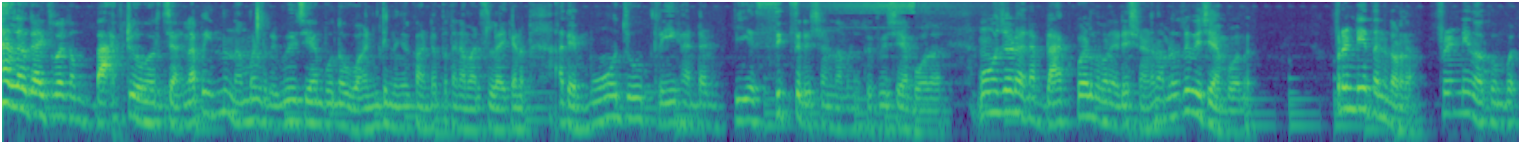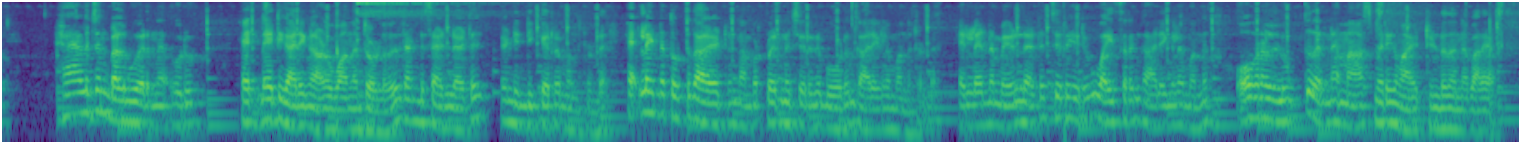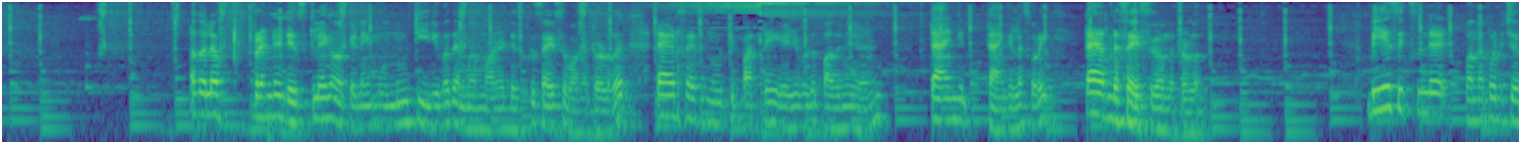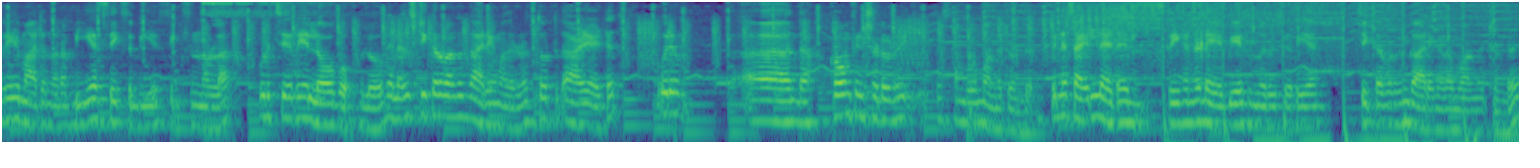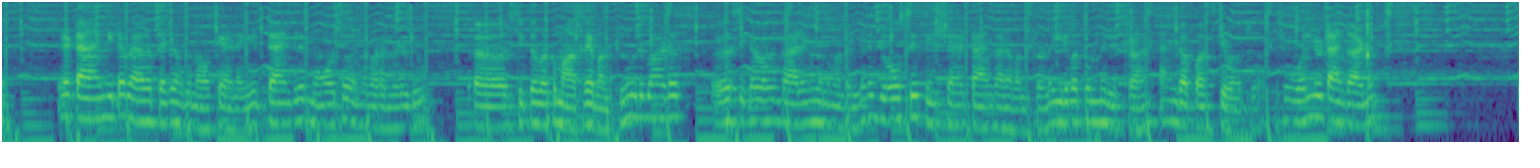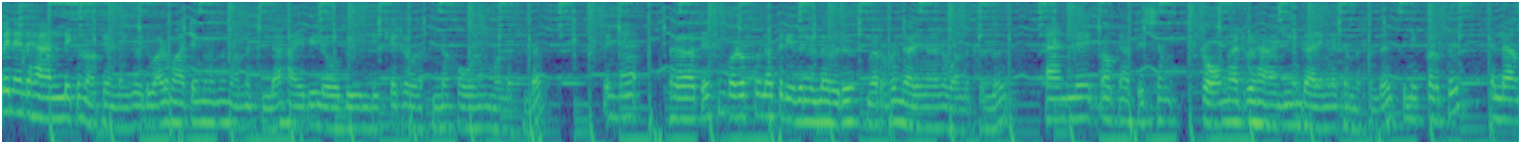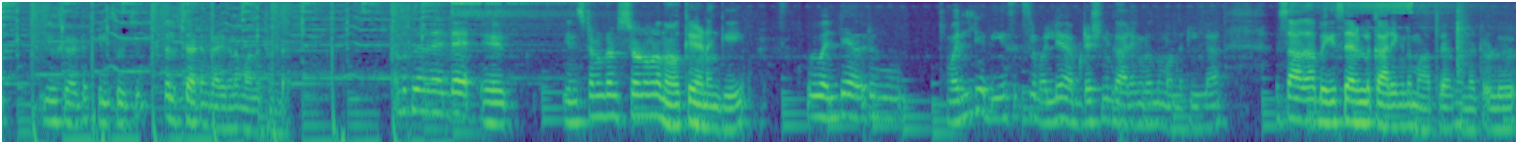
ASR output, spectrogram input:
Hello guys welcome back to our channel അപ്പോൾ ഇന്ന് നമ്മൾ റിവ്യൂ ചെയ്യാൻ പോകുന്ന വണ്ടി നിങ്ങൾ കണ്ടപ്പോൾ തന്നെ മനസ്സിലാക്കണം അതെ Mojo three hundred B S six എഡിഷനാണ് നമ്മൾ റിവ്യൂ ചെയ്യാൻ പോകുന്നത്. മോജോയുടെ തന്നെ ബ്ലാക്ക് പേൾ എന്ന് പറഞ്ഞ എഡിഷനാണ് നമ്മൾ റിവ്യൂ ചെയ്യാൻ പോകുന്നത്. ഫ്രണ്ടിൽ തന്നെ തുടങ്ങാം. ഫ്രണ്ടിൽ നോക്കുമ്പോൾ ഹാലജൻ ബൾബ് വരുന്ന ഒരു ഹെഡ്ലൈറ്റ് കാര്യങ്ങളാണ് വന്നിട്ടുള്ളത്. രണ്ട് സൈഡിലായിട്ട് രണ്ട് ഇൻഡിക്കേറ്റർ വന്നിട്ടുണ്ട്. ഹെഡ്ലൈറ്റിന്റെ തൊട്ട് താഴെയായിട്ട് നമ്പർ പ്ലേറ്റിന് ചെറിയൊരു ബോർഡും കാര്യങ്ങളും വന്നിട്ടുണ്ട്. ഹെഡ്ലൈറ്റിന്റെ മേളിലായിട്ട് ചെറിയൊരു വൈസറും കാര്യങ്ങളും വന്ന് ഓവറോൾ ലുക്ക് തന്നെ മാസ്മരികമായിട്ടുണ്ട് തന്നെ പറയാം. അതുപോലെ ഫ്രണ്ട് ഡിസ്കിലേക്ക് നോക്കിയിട്ടുണ്ടെങ്കിൽ മുന്നൂറ്റി ഇരുപത് എം എം ആണ് ഡിസ്ക് സൈസ് വന്നിട്ടുള്ളത്. ടയർ സൈസ് നൂറ്റി പത്ത് എഴുപത് പതിനേഴാണ് ടാങ്ക് ടാങ്കല്ല സോറി ടയറിന്റെ സൈസ് വന്നിട്ടുള്ളത്. ബി എസ് സിക്സിന്റെ വന്നപ്പോൾ ഒരു ചെറിയ മാറ്റം എന്ന് പറഞ്ഞാൽ B S six B S six എന്നുള്ള ഒരു ചെറിയ ലോഗോ ലോഗോ അല്ലാതെ സ്റ്റിക്കർ വർക്കും കാര്യം വന്നിട്ടുണ്ട്. തൊട്ട് താഴെയായിട്ട് ഒരു എന്താ ക്രോം ഫിനിഷോട് ഒരു സംഭവം വന്നിട്ടുണ്ട്. പിന്നെ സൈഡിലായിട്ട് three hundred A B S എന്നൊരു ചെറിയ സ്റ്റിക്കർ വർക്കും കാര്യങ്ങളും വന്നിട്ടുണ്ട്. പിന്നെ ടാങ്കിന്റെ ഭാഗത്തേക്ക് നമുക്ക് നോക്കുകയാണെങ്കിൽ ടാങ്കിൽ മോജോ എന്ന് പറയുന്നൊരു സ്റ്റിക്കർ വർക്ക് മാത്രമേ വന്നിട്ടുള്ളൂ. ഒരുപാട് സ്റ്റിക്കർ വർക്കും കാര്യങ്ങളൊന്നും വന്നിട്ടില്ല. ഒരു ഗ്ലോസി ഫിനിഷ് ആയ ടാങ്കാണ് വന്നിട്ടുള്ളത്. ഇരുപത്തൊന്ന് ലിറ്ററാണ് ടാങ്ക് കപ്പാസിറ്റി വന്നിട്ടുള്ളത്. പക്ഷേ വലിയൊരു ടാങ്കാണ് പിന്നെ എന്റെ ഹാൻഡിലേക്ക് നോക്കുകയാണെങ്കിൽ ഒരുപാട് മാറ്റങ്ങളൊന്നും വന്നിട്ടില്ല. ഹൈവി ലോബി ഇൻഡിക്കേറ്റർ വന്നിട്ടുണ്ട് ഹോണും വന്നിട്ടുണ്ട്. പിന്നെ അത്യാവശ്യം കുഴപ്പമില്ലാത്ത രീതിയിലുള്ള ഒരു മിററും കാര്യങ്ങളൊക്കെ വന്നിട്ടുണ്ട് ഹാൻഡിൽ നോക്കിയാൽ അത്യാവശ്യം സ്ട്രോങ് ആയിട്ടൊരു ഹാൻഡിലും കാര്യങ്ങളൊക്കെ വന്നിട്ടുണ്ട്. പിന്നെ ഇപ്പുറത്ത് എല്ലാം യൂഷ്വലായിട്ട് കിൽ സ്വിച്ചും സെൽഫ് ചാട്ടും കാര്യങ്ങളും വന്നിട്ടുണ്ട്. നമുക്ക് എന്റെ ഇൻസ്റ്റമെന്റ് ഇൻസ്റ്റോൾ കൂടെ നോക്കുകയാണെങ്കിൽ ഒരു വലിയ ഒരു വലിയ ബി എസ് സിക്സിൽ വലിയ അപ്ഡേഷനും കാര്യങ്ങളൊന്നും വന്നിട്ടില്ല. സാധാ ബേസ് ആയിട്ടുള്ള കാര്യങ്ങൾ മാത്രമേ വന്നിട്ടുള്ളൂ.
